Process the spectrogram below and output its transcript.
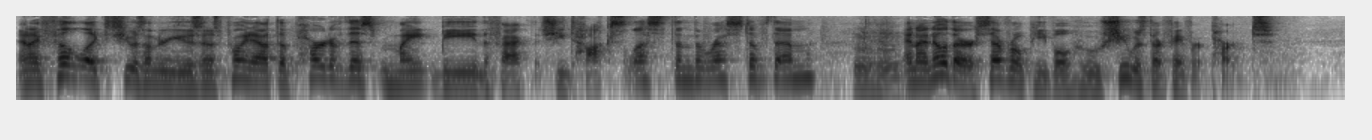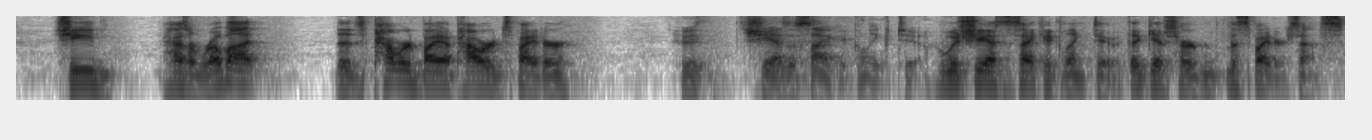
And I felt like she was underused, and I was pointing out that part of this might be the fact that she talks less than the rest of them. Mm-hmm. And I know there are several people who she was their favorite part. She has a robot that's powered by a powered spider, Who she has a psychic link to. which she has a psychic link to that gives her the spider sense.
